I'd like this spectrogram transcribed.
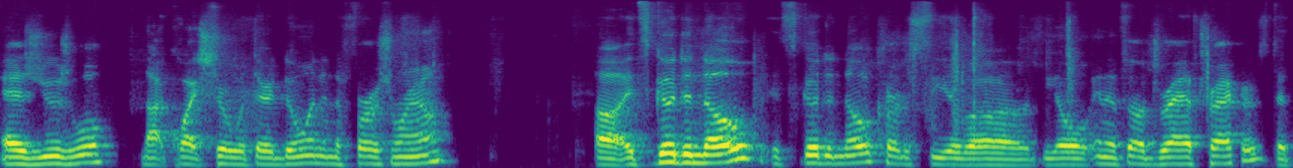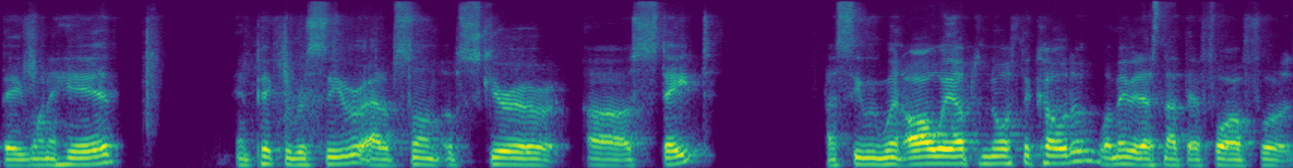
as usual. Not quite sure what they're doing in the first round. Uh, it's good to know. It's good to know, courtesy of uh, the old NFL draft trackers, that they went ahead and picked a receiver out of some obscure uh, state. I see we went all the way up to North Dakota. Well, maybe that's not that far for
